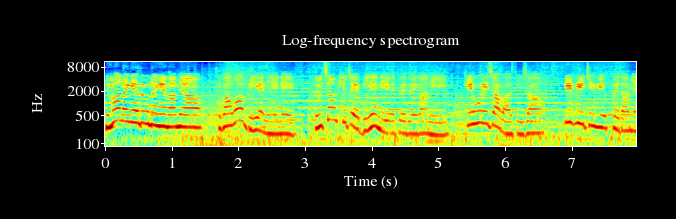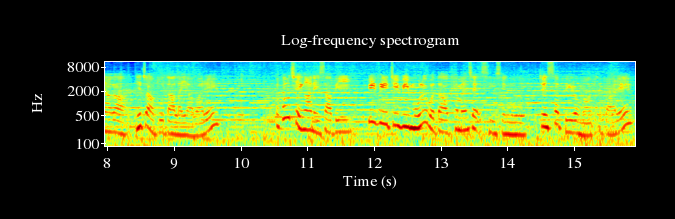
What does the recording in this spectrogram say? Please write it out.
မြန်မာနိုင်ငံသူနိုင်ငံသားများသဘာဝဘေးရဲ့နေနဲ့လူကြောင့်ဖြစ်တဲ့ဘေးရဲ့နေအသွေးတွေကနေကင်းဝေးကြပါစေကြောင်း PPTV အဖွဲ့သားများကမြစ်တာပို့သလိုက်ရပါတယ်။အခုချိန်ကနေစပြီး PPTV မိုးလေဝသခန့်မှန်းချက်အစီအစဉ်ကိုတင်ဆက်ပေးတော့မှာဖြစ်ပါတယ်။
